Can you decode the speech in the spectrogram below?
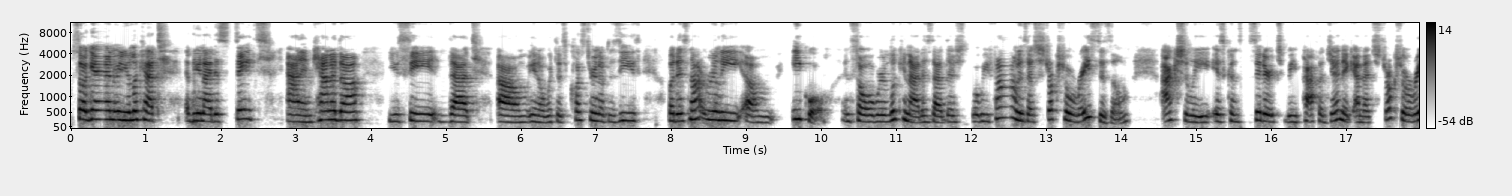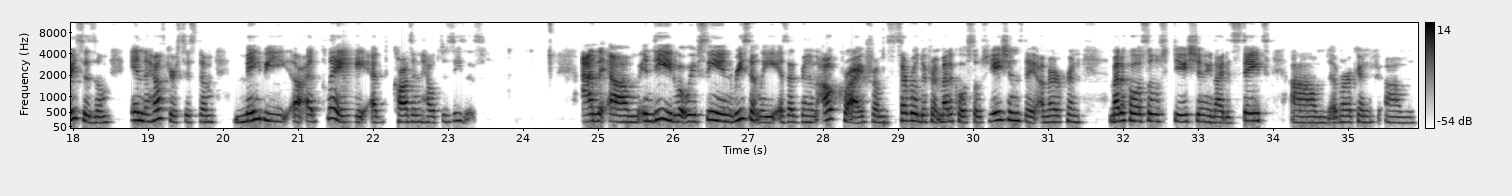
So again, when you look at the United States and in Canada, you see that um, you know with this clustering of disease, but it's not really um, equal. And so what we're looking at is that there's what we found is that structural racism actually is considered to be pathogenic, and that structural racism in the healthcare system may be uh, at play at causing health diseases. And um, indeed, what we've seen recently is that there's been an outcry from several different medical associations, the American Medical Association, United States, um, the American um,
